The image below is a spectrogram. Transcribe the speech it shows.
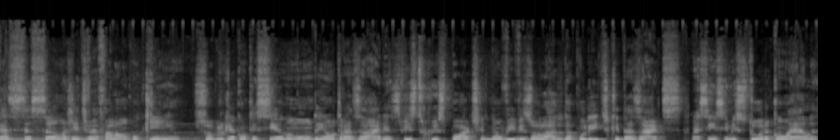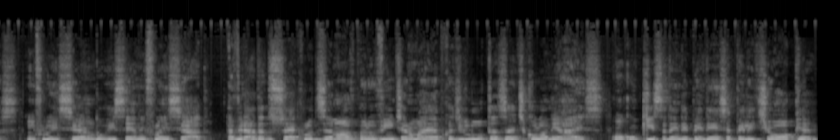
Nessa sessão, a gente vai falar um pouquinho sobre o que acontecia no mundo em outras áreas, visto que o esporte não vive isolado da política e das artes, mas sim se mistura com elas, influenciando e sendo influenciado. A virada do século XIX para o XX era uma época de lutas anticoloniais, com a conquista da independência pela Etiópia,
